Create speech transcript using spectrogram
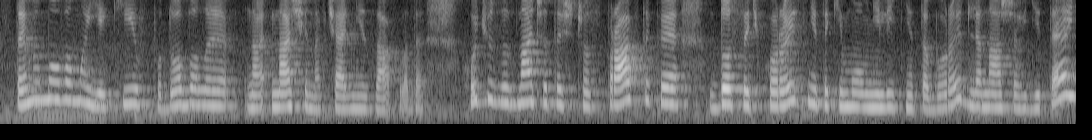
з тими мовами, які вподобали наші навчальні заклади. Хочу зазначити, що з практики досить корисні такі мовні літні табори для наших дітей,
